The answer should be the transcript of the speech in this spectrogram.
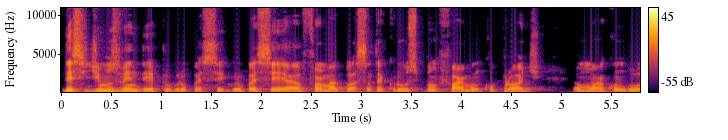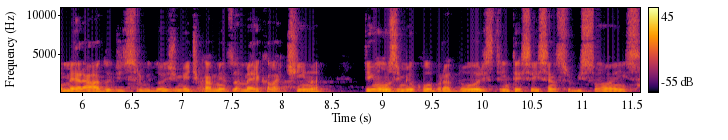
Decidimos vender para o Grupo EC. Grupo EC é formado pela Santa Cruz, Panfarma, Ancoprod. É o maior conglomerado de distribuidores de medicamentos da América Latina. Tem 11 mil colaboradores, 36 centros de distribuições.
